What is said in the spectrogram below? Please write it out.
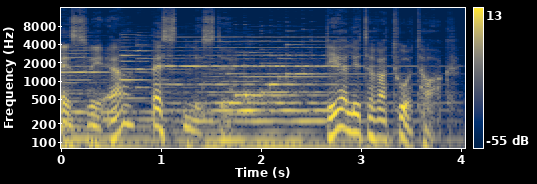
SWR Bestenliste. Der Literaturtalk.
